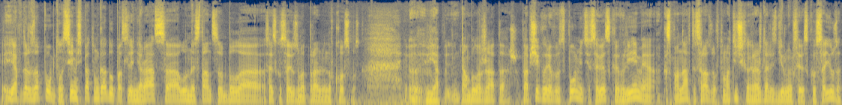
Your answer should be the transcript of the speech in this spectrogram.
я даже запомнил, в 1975 году последний раз э, лунная станция была Советским Союзом отправлена в космос. Э, я, там был ажиотаж. Вообще говоря, вы вспомните, в советское время космонавты сразу автоматически награждались героем Советского Союза.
